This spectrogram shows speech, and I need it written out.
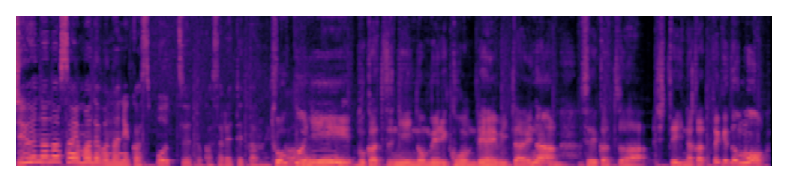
17歳までは何かスポーツとかされてたんですか？特に部活にのめり込んでみたいな生活はしていなかったけども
